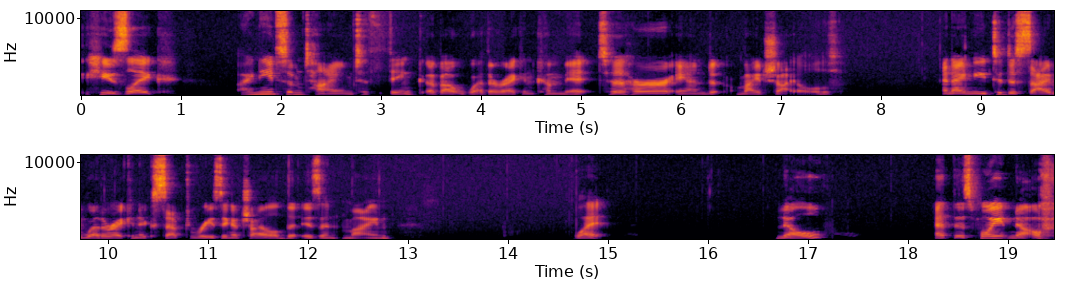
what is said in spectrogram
he's like. I need some time to think about whether I can commit to her and my child. And I need to decide whether I can accept raising a child that isn't mine. What? No. At this point, no.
